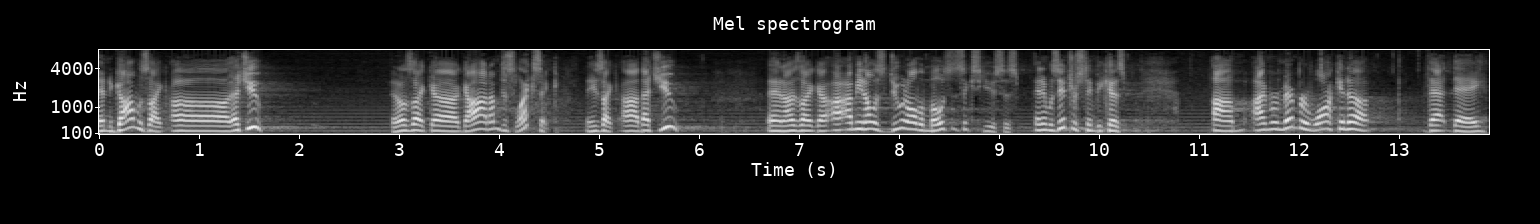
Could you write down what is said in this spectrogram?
and God was like, uh, "That's you." And I was like, uh, "God, I'm dyslexic." And he's like, uh, That's you. And I was like, uh, I mean, I was doing all the Moses excuses. And it was interesting because um, I remember walking up that day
